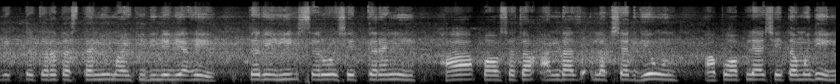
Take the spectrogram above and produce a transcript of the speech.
व्यक्त करत असताना माहिती दिलेली आहे. तरीही सर्व शेतकऱ्यांनी हा पावसाचा अंदाज लक्षात घेऊन आपोआपल्या शेतामधील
